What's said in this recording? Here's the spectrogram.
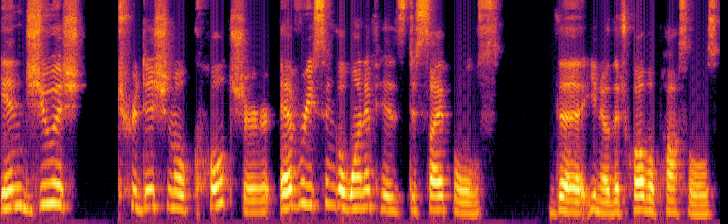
in Jewish traditional culture, every single one of his disciples, the you know, the 12 apostles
